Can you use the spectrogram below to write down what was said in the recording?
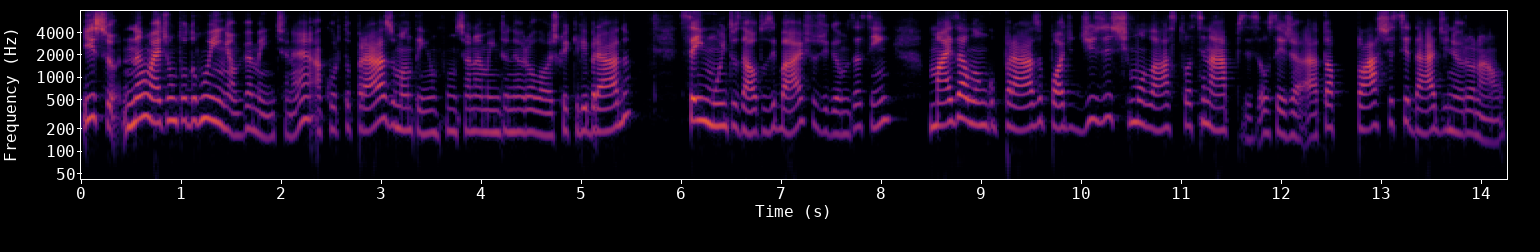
Isso não é de um todo ruim, obviamente, né? A curto prazo mantém um funcionamento neurológico equilibrado, sem muitos altos e baixos, digamos assim, mas a longo prazo pode desestimular as tuas sinapses, ou seja, a tua plasticidade neuronal,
